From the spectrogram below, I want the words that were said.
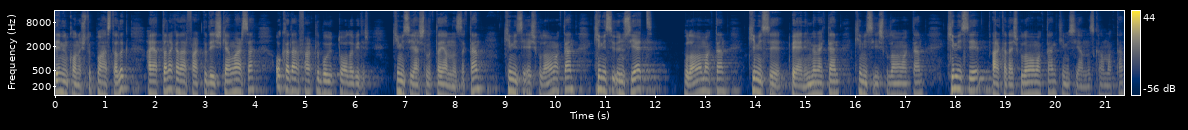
Demin konuştuk bu hastalık hayatta ne kadar farklı değişken varsa o kadar farklı boyutta olabilir. Kimisi yaşlılıkta yalnızlıktan, kimisi eş bulamamaktan, kimisi ünsiyet bulamamaktan, kimisi beğenilmemekten, kimisi iş bulamamaktan, kimisi arkadaş bulamamaktan, kimisi yalnız kalmaktan,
